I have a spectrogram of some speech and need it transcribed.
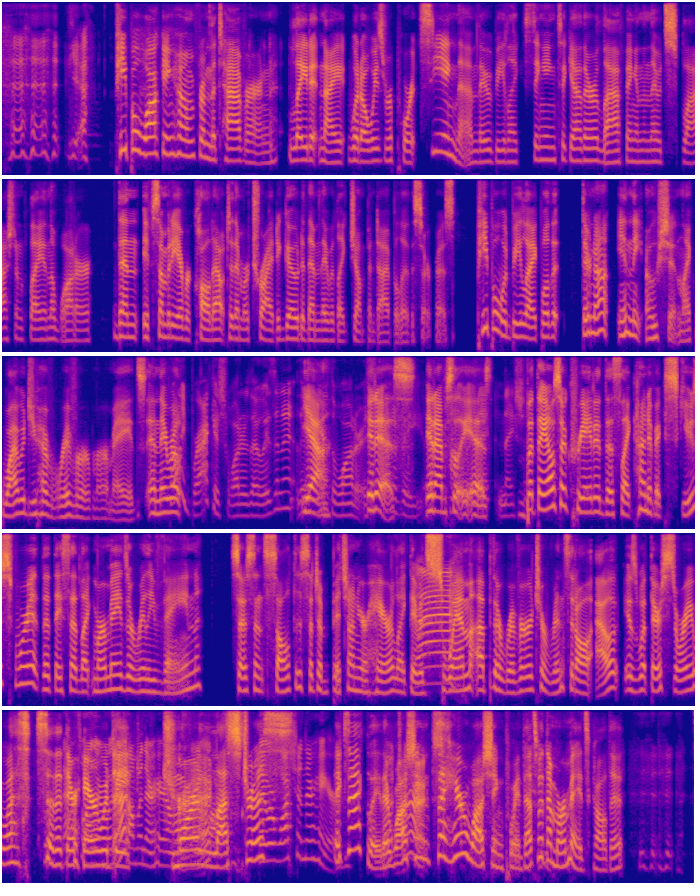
yeah. people walking home from the tavern late at night would always report seeing them. They would be like singing together, laughing, and then they would splash and play in the water. Then, if somebody ever called out to them or tried to go to them, they would like jump and die below the surface. People would be like, well, th- they're not in the ocean. Like, why would you have river mermaids? And they were, Probably brackish water though, isn't it? They Yeah, the water. It's gotta is. It absolutely is. nation. but they also created this like kind of excuse for it that they said like mermaids are really vain. So since salt is such a bitch on your hair, like they would Ah. swim up the river to rinse it all out, is what their story was, so that their hair would be hair more lustrous. They were washing their hair. Exactly. They're washing it's a hair washing point. That's what the mermaids called it.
